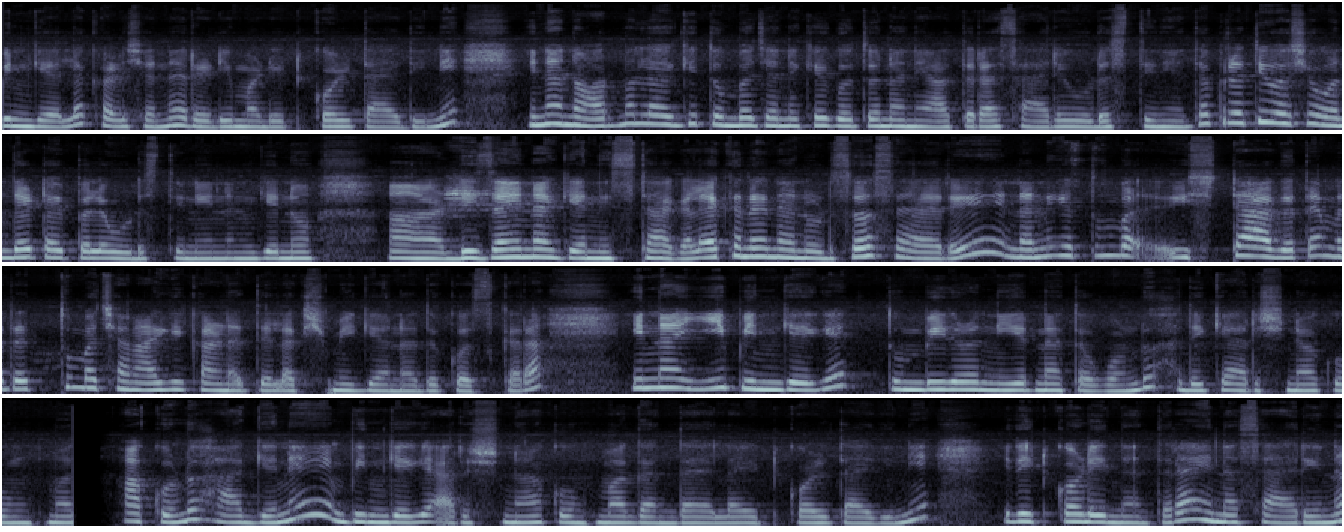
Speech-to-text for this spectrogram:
ಬಿಂದಿಗೆ ಎಲ್ಲ ಕಳಶನ ರೆಡಿ ಮಾಡಿ ಇಟ್ಕೊಳ್ತಾ ಇದ್ದೀನಿ. ಇನ್ನು ನಾರ್ಮಲಾಗಿ ತುಂಬ ಜನಕ್ಕೆ ಗೊತ್ತು ನಾನು ಯಾವ ಥರ ಸ್ಯಾರಿ ಉಡಿಸ್ತೀನಿ ಅಂತ. ಪ್ರತಿ ವರ್ಷ ಒಂದೇ ಟೈಪಲ್ಲೇ ಉಡಿಸ್ತೀನಿ. ನನಗೇನು ಡಿಸೈನಾಗಿ ಏನು ಇಷ್ಟ ಆಗಲ್ಲ. ಯಾಕಂದರೆ ನಾನು ಉಡಿಸೋ ಸ್ಯಾರಿ ನನಗೆ ತುಂಬ ಇಷ್ಟ ಆಗುತ್ತೆ ಮತ್ತು ತುಂಬ ಚೆನ್ನಾಗಿ ಕಾಣುತ್ತೆ ಲಕ್ಷ್ಮಿಗೆ ಅನ್ನೋದಕ್ಕೋಸ್ಕರ. ಇನ್ನು ಈ ಬಿಂದಿಗೆಗೆ ತುಂಬಿರೋ ನೀರನ್ನ ತಗೊಂಡು ಅದಕ್ಕೆ ಅರಿಶಿನ ಕುಂಕುಮ ಹಾಕ್ಕೊಂಡು ಹಾಗೆಯೇ ಬಿಂದಿಗೆಗೆ ಅರಿಶಿನ, ಕುಂಕುಮ, ಗಂಧ ಎಲ್ಲ ಇಟ್ಕೊಳ್ತಾ ಇದ್ದೀನಿ. ಇದು ಇಟ್ಕೊಂಡಿದ ನಂತರ ಇನ್ನು ಸ್ಯಾರಿನ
